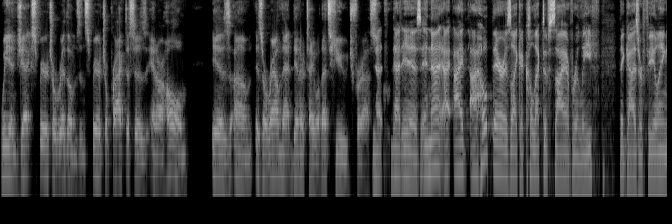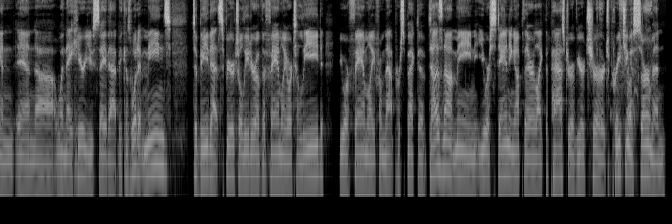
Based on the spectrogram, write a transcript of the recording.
we inject spiritual rhythms and spiritual practices in our home is um, is around that dinner table. That's huge for us. That that is, and that I, I, I hope there is like a collective sigh of relief that guys are feeling, and and uh, when they hear you say that, because what it means to be that spiritual leader of the family or to lead your family from that perspective does not mean you are standing up there like the pastor of your church preaching a sermon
